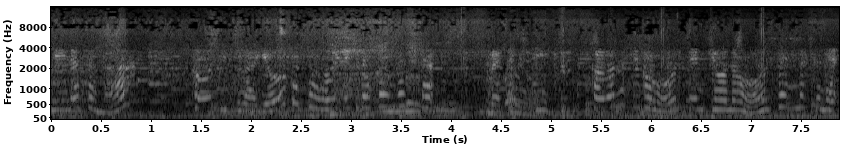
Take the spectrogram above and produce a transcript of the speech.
皆様本日はようこそおいでくださいました私川口湖温泉郷の温泉娘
